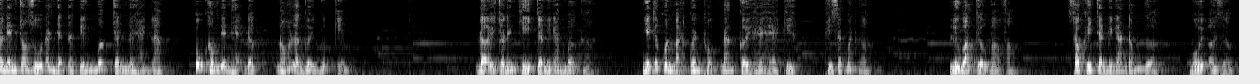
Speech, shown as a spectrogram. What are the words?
Cho nên cho dù đã nhận ra tiếng bước chân nơi hành lang, Cũng không liên hệ được, đó là người ngự kiếm. Đợi cho đến khi Trần Bình An mở cửa, Nhìn thấy khuôn mặt quen thuộc đang cười hề hề kia, Thì rất bất ngờ. Lưu bá Kiều vào phòng. Sau khi Trần Bình An đóng cửa, Ngồi ở giường,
